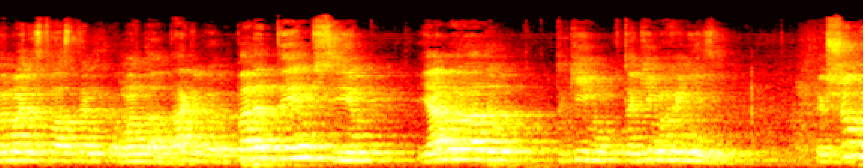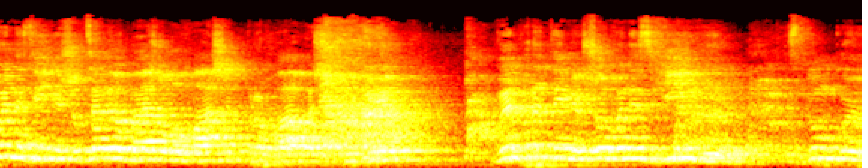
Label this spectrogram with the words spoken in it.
ви маєте скласти мандат. Так? Перед тим всім я би радив такий, такий механізм. Якщо ви не згідні, що це не обмежувало ваші права, ваші думки, ви перед тим, якщо ви не згідні думкою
